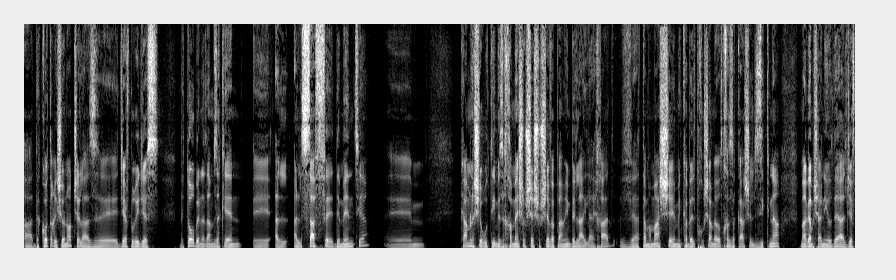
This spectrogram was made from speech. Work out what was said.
הדקות הראשונות שלה זה ג'ף ברידג'ס בתור בן אדם זקן, על, על סף דמנציה. קם לשירותים איזה חמש או שש או שבע פעמים בלילה אחד, ואתה ממש אה, מקבל תחושה מאוד חזקה של זקנה, מה גם שאני יודע על ג'ף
